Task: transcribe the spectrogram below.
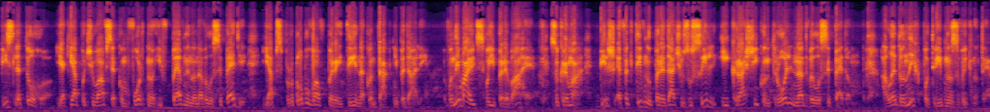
Після того, як я почувався комфортно і впевнено на велосипеді, я б спробував перейти на контактні педалі. Вони мають свої переваги, зокрема, більш ефективну передачу зусиль і кращий контроль над велосипедом, але до них потрібно звикнути.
